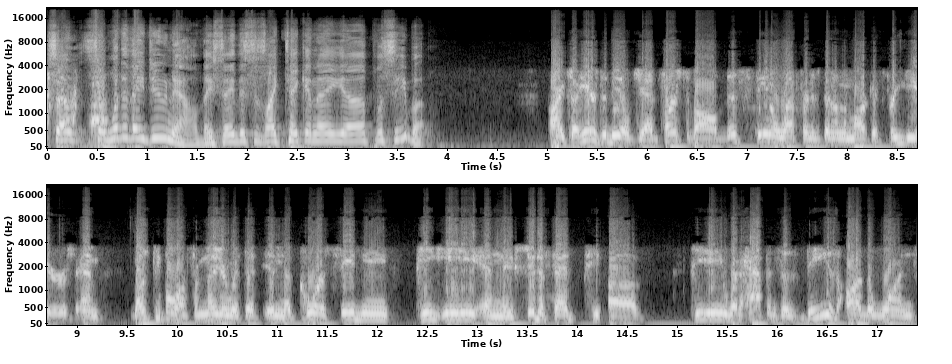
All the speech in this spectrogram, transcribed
So, so what do they do now? They say this is like taking a uh, placebo. All right, so here's the deal, Jed. First of all, this phenylephrine has been on the market for years, and most people are familiar with it in the Coricidin PE and the Sudafed uh, PE. What happens is these are the ones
